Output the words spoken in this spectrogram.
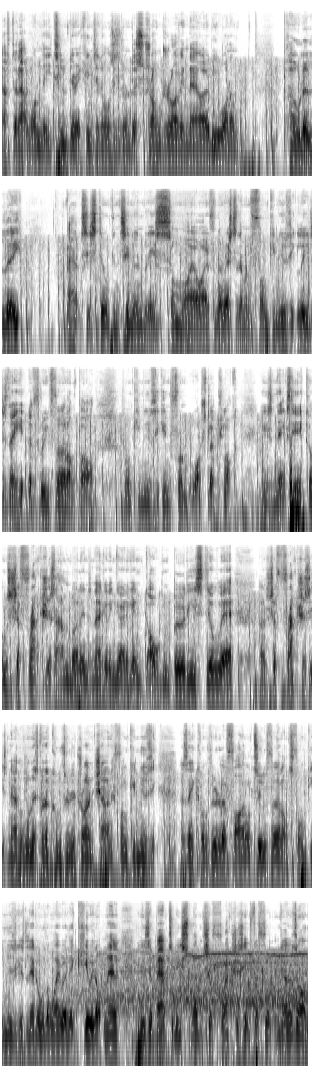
After that one, the two Derek Hinton horses are under strong driving now. Obi-Wan and Polar Lee. Bounce is still continuing, but he's some way away from the rest of them, and Funky Music leads as they hit the three furlong pole. Funky Music in front, watch the clock. He's next. Here comes Shafractious. Anne Berlin's now getting going again. Golden Birdie is still there, and Shafractious is now the one that's going to come through to try and challenge Funky Music as they come through to the final two furlongs. Funky Music has led all the way, but they're queuing up now, and he's about to be swamped. Shafractious hits the front and goes on.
